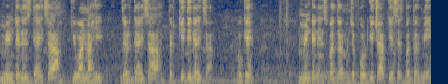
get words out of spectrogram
मेंटेनन्स द्यायचा किंवा नाही? जर द्यायचा तर किती द्यायचा? ओके मेंटेनन्सबद्दल म्हणजे पोटगीच्या केसेसबद्दल मी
